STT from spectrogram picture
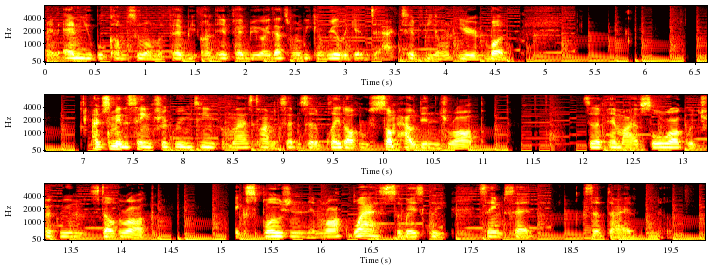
And NU will come soon on the in February. That's when we can really get into activity on here. But I just made the same Trick Room team from last time, except instead of Claydol, who somehow didn't drop, instead of him, I have Solrock with Trick Room, Stealth Rock, Explosion, and Rock Blast. So basically, same set, except I had, you know,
